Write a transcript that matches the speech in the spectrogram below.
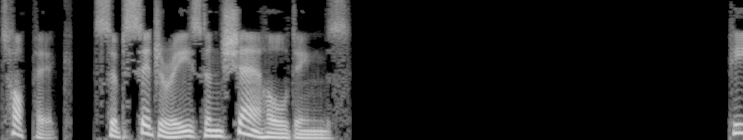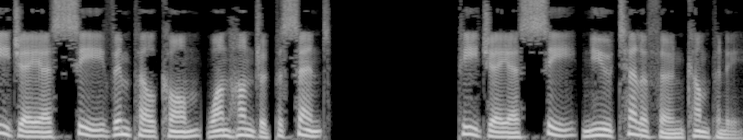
Topic Subsidiaries and shareholdings PJSC VimpelCom 100% PJSC New Telephone Company.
